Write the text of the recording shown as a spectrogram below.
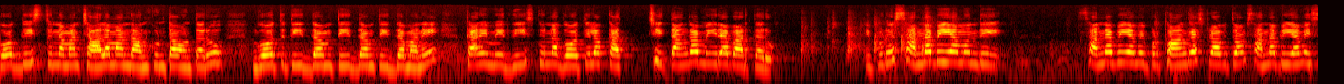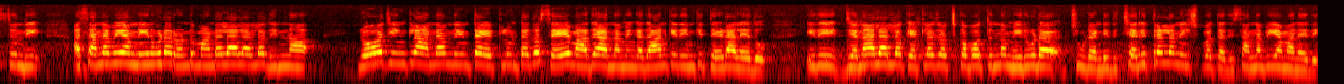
గోతు తీస్తున్నామని చాలామంది అనుకుంటూ ఉంటారు. గోతు తీద్దాం తీద్దాం తీద్దామని. కానీ మీరు తీసుకున్న గోతిలో ఖచ్చితంగా మీరే పడతారు. ఇప్పుడు సన్న బియ్యం ఉంది. సన్న బియ్యం ఇప్పుడు కాంగ్రెస్ ప్రభుత్వం సన్న బియ్యం ఇస్తుంది. ఆ సన్న బియ్యం నేను కూడా రెండు మండలాలలో తిన్నా. రోజు ఇంట్లో అన్నం తింటే ఎట్లుంటుందో సేమ్ అదే అన్నం ఇంకా దానికి దీనికి తేడా లేదు. ఇది జనాలలోకి ఎట్లా చొచ్చుకోబోతుందో మీరు కూడా చూడండి. ఇది చరిత్రలో నిలిచిపోతుంది సన్న బియ్యం అనేది.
